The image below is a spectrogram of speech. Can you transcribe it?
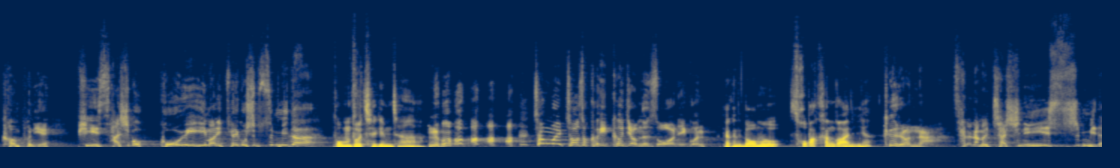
컴퍼니의 P45 고위 임원이 되고 싶습니다. 본부 책임자. 정말 저속하기 그지없는 소원이군. 야 근데 너무 소박한 거 아니냐? 그러나 살아남을 자신이 있습니다.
